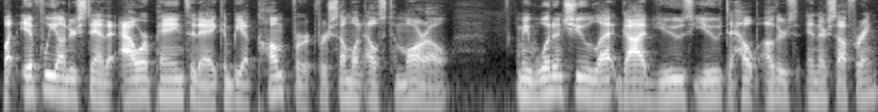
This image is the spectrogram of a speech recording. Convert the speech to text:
But if we understand that our pain today can be a comfort for someone else tomorrow, I mean, wouldn't you let God use you to help others in their suffering?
